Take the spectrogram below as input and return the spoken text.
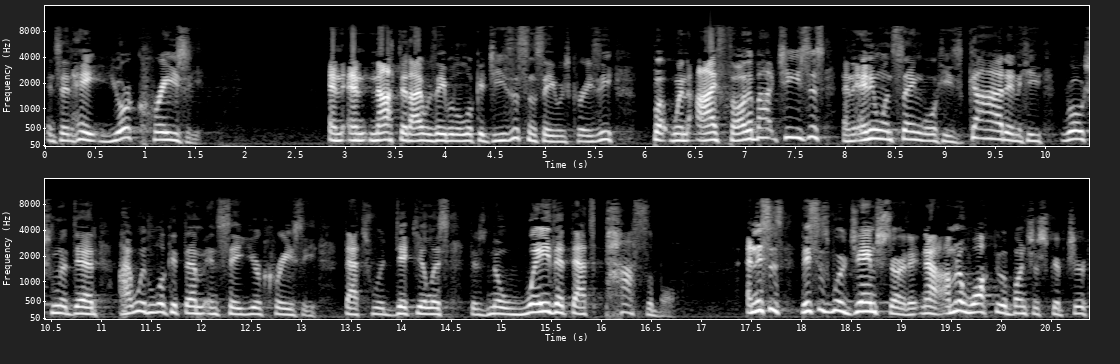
and said, Hey, you're crazy. And, and not that I was able to look at Jesus and say he was crazy, but when I thought about Jesus and anyone saying, well, he's God and he rose from the dead, I would look at them and say, you're crazy. That's ridiculous. There's no way that that's possible. And this is, this is where James started. Now, I'm going to walk through a bunch of scripture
